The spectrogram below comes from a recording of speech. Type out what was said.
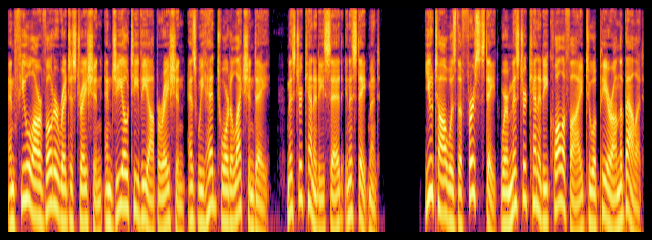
and fuel our voter registration and GOTV operation as we head toward Election Day, Mr. Kennedy said in a statement. Utah was the first state where Mr. Kennedy qualified to appear on the ballot.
